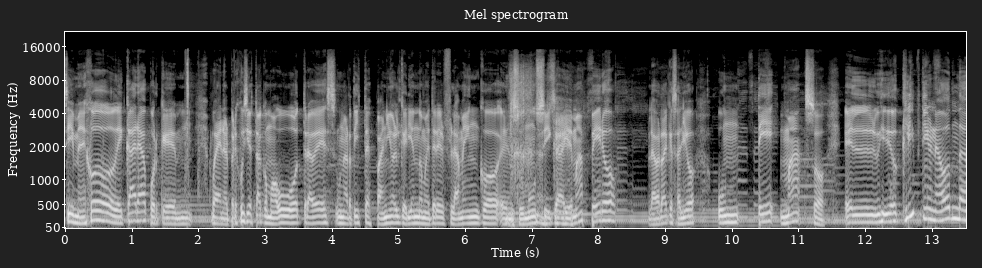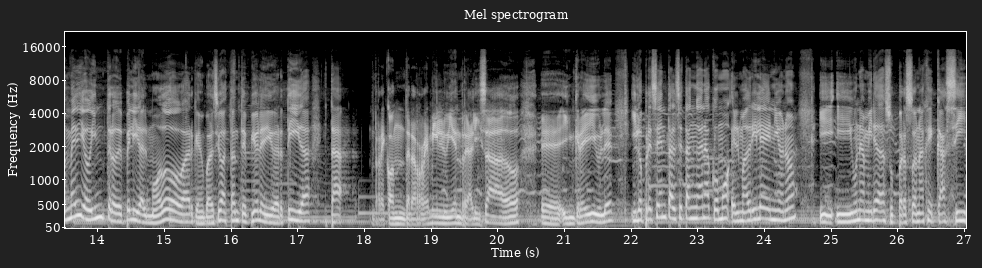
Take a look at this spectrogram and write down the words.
Sí, me dejó de cara porque, mm, bueno, el prejuicio está como, uh, otra vez un artista español queriendo meter el flamenco en su música Sí. y demás, pero la verdad que salió un temazo. El videoclip tiene una onda medio intro de peli de Almodóvar que me pareció bastante piola y divertida. Está recontra remil bien realizado, eh, increíble. Y lo presenta al Zetangana como el madrileño, ¿no? Y, y una mirada a su personaje casi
